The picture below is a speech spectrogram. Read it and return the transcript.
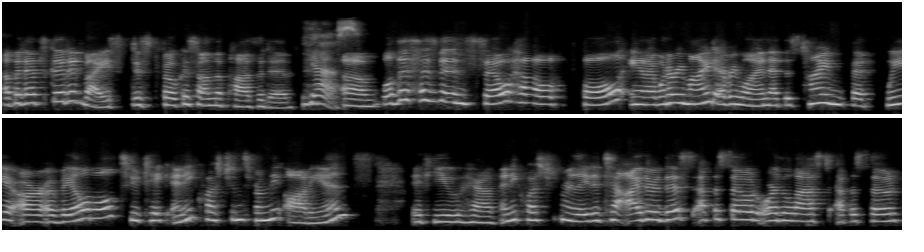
Uh, but that's good advice. Just focus on the positive. Yes. Um, well this has been so helpful and i want to remind everyone at this time that we are available to take any questions from the audience. If you have any question related to either this episode or the last episode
